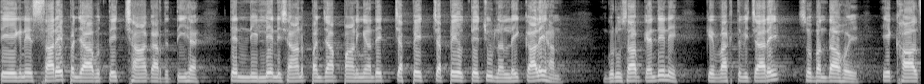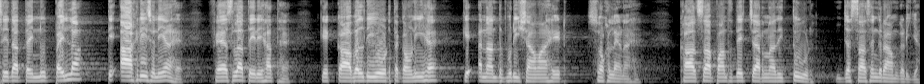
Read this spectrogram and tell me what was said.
ਤੇਗ ਨੇ ਸਾਰੇ ਪੰਜਾਬ ਉੱਤੇ ਛਾਂ ਕਰ ਦਿੱਤੀ ਹੈ ਤੇ ਨੀਲੇ ਨਿਸ਼ਾਨ ਪੰਜਾਂ ਪਾਣੀਆਂ ਦੇ ਚੱਪੇ ਚੱਪੇ ਉੱਤੇ ਝੂਲਣ ਲਈ ਕਾਲੇ ਹਨ। ਗੁਰੂ ਸਾਹਿਬ ਕਹਿੰਦੇ ਨੇ ਕਿ ਵਕਤ ਵਿਚਾਰੇ ਸੋ ਬੰਦਾ ਹੋਏ, ਇਹ ਖਾਲਸੇ ਦਾ ਤੈਨੂੰ ਪਹਿਲਾ ਤੇ ਆਖਰੀ ਸੁਨੇਹਾ ਹੈ। ਫੈਸਲਾ ਤੇਰੇ ਹੱਥ ਹੈ ਕਿ ਕਾਬਲ ਦੀ ਓਟ ਤਕਾਉਣੀ ਹੈ ਕਿ ਆਨੰਦਪੁਰੀ ਛਾਵਾਂ ਹੇਠ ਸੁਖ ਲੈਣਾ ਹੈ। ਖਾਲਸਾ ਪੰਥ ਦੇ ਚਰਨਾਂ ਦੀ ਧੂੜ ਜੱਸਾ ਸਿੰਘ ਰਾਮਗੜੀਆ।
